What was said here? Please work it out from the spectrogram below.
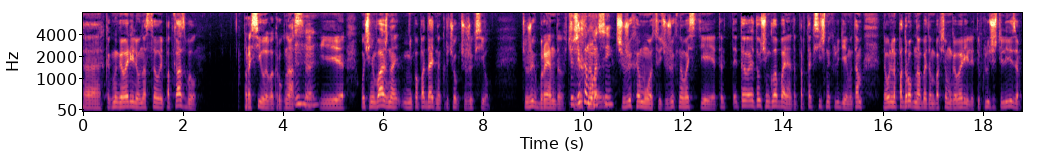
Э, как мы говорили, у нас целый подкаст был про силы вокруг нас. Угу. И очень важно не попадать на крючок чужих сил чужих брендов, чужих, чужих эмоций, нов... чужих эмоций, чужих новостей. Это, это, это очень глобально, это про токсичных людей. Мы там довольно подробно об этом во всем говорили. Ты включишь телевизор,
